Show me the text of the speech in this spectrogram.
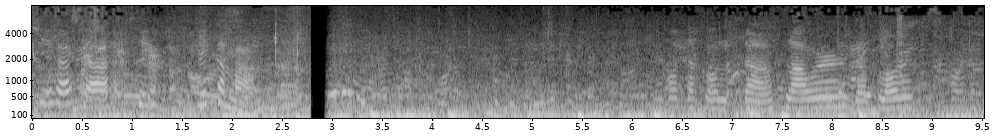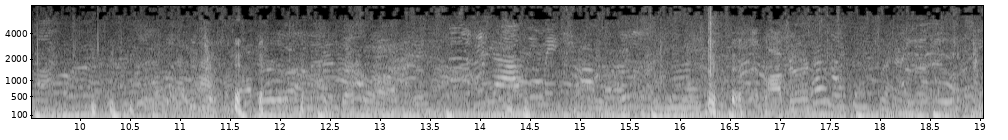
She has a jicama. We got the, col- the flower, the florets for the flower. yeah, we make strawberries. Popular? Everything's ready. It. I'm trying to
